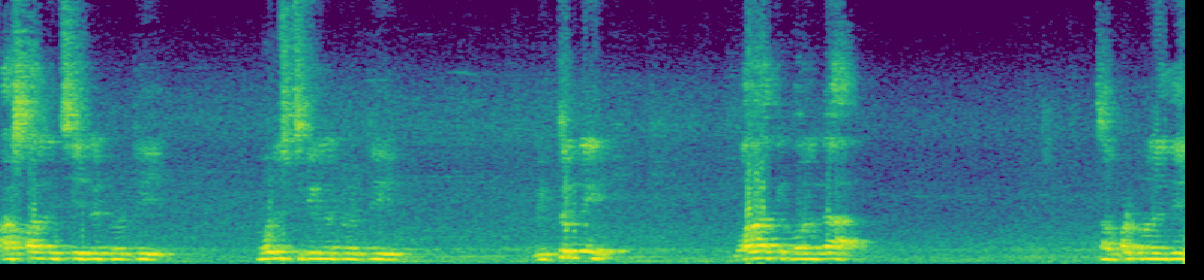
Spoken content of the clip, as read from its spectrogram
రాష్ట్రాల నుంచి వెళ్ళినటువంటి టూరిస్ట్కి వెళ్ళినటువంటి వ్యక్తుల్ని ఘోరాతి ఘోరంగా చంపటం అనేది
